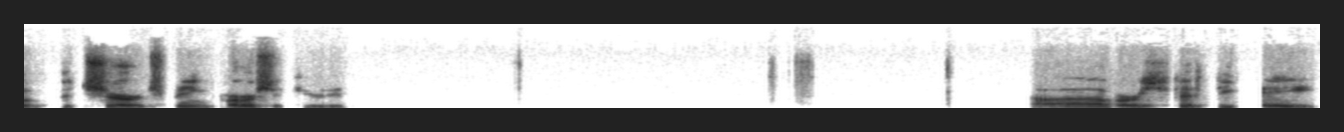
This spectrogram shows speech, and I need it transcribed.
of the church being persecuted. Uh, verse 58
